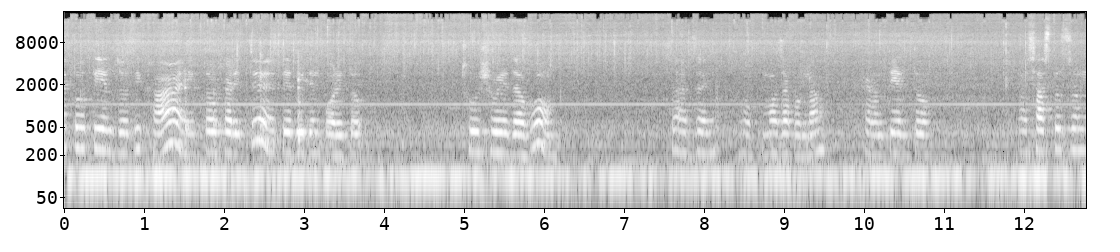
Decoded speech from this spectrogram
এত তেল যদি খাই তরকারিতে, তে দুই দিন পরে তো ঠুস হয়ে যাব। তার যাই হোক, মজা করলাম। কারণ তেল তো স্বাস্থ্যের জন্য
